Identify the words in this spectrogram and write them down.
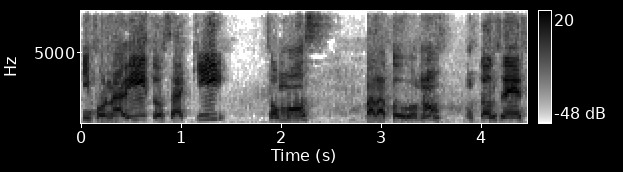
Infonavit, o sea, aquí somos para todo, ¿no? Entonces,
